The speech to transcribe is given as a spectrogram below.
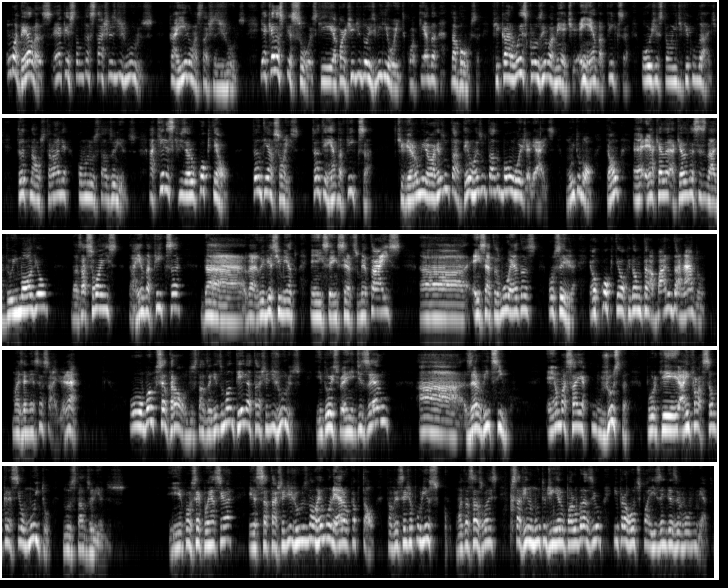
Uma delas é a questão das taxas de juros. Caíram as taxas de juros. E aquelas pessoas que, a partir de 2008, com a queda da Bolsa, ficaram exclusivamente em renda fixa, hoje estão em dificuldade tanto na Austrália como nos Estados Unidos. Aqueles que fizeram o coquetel, tanto em ações, tanto em renda fixa, tiveram o melhor resultado. Tem um resultado bom hoje, aliás, muito bom. Então, é, é aquela, aquela necessidade do imóvel, das ações, da renda fixa, da, da do investimento em, em certos metais, uh, em certas moedas, ou seja, é o coquetel que dá um trabalho danado, mas é necessário, né? O Banco Central dos Estados Unidos manteve a taxa de juros em dois, de 0 a 0,25. É uma saia justa porque a inflação cresceu muito nos Estados Unidos. E, em consequência, essa taxa de juros não remunera o capital. Talvez seja por isso uma das razões que está vindo muito dinheiro para o Brasil e para outros países em desenvolvimento.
